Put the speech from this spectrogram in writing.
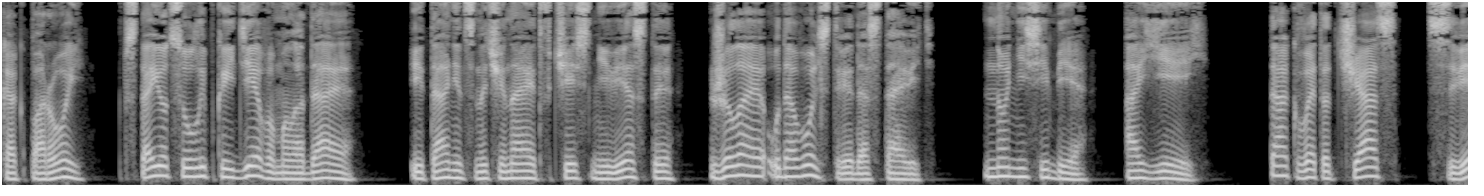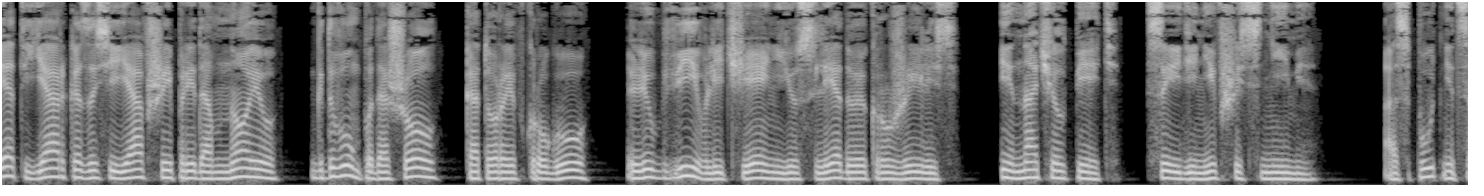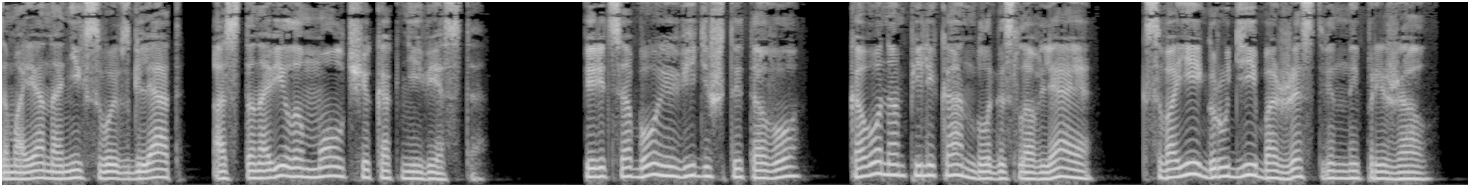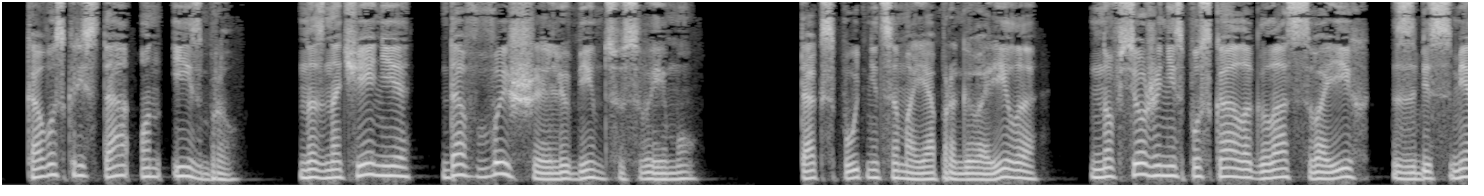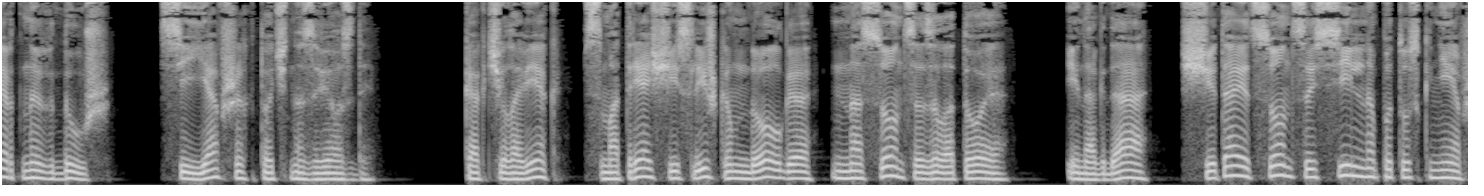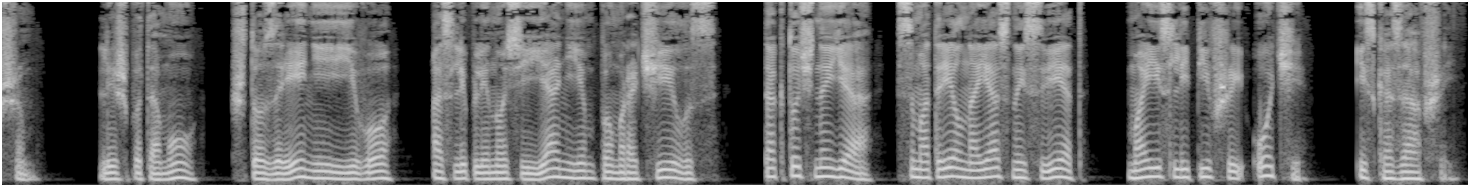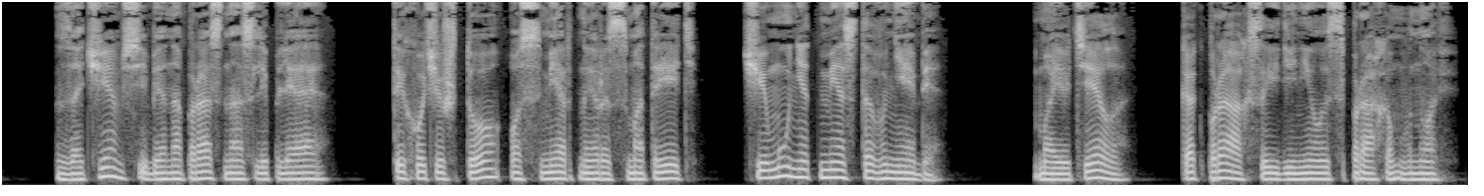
Как порой встает с улыбкой дева молодая, и танец начинает в честь невесты, желая удовольствие доставить, но не себе, а ей. Так в этот час свет ярко засиявший предо мною к двум подошел, которые в кругу любви влечению следуя кружились, и начал петь, соединившись с ними. А спутница моя на них свой взгляд остановила молча, как невеста. Перед собою видишь ты того, кого нам пеликан благословляя к своей груди божественной прижал, кого с креста он избрал назначение дав высшее любимцу своему. Так спутница моя проговорила, но все же не спускала глаз своих с бессмертных душ, сиявших точно звезды. как человек, смотрящий слишком долго на солнце золотое, иногда считает солнце сильно потускневшим, лишь потому, что зрение его ослеплено сиянием помрачилось. Так точно я смотрел на ясный свет, мои слепивший очи и сказавший: Зачем себя напрасно ослепляя? Ты хочешь то, о смертный, рассмотреть, чему нет места в небе. Мое тело, как прах, соединилось с прахом вновь,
